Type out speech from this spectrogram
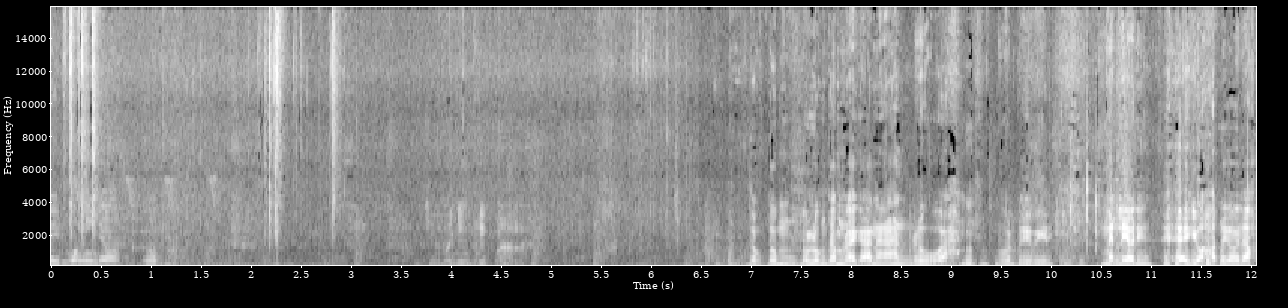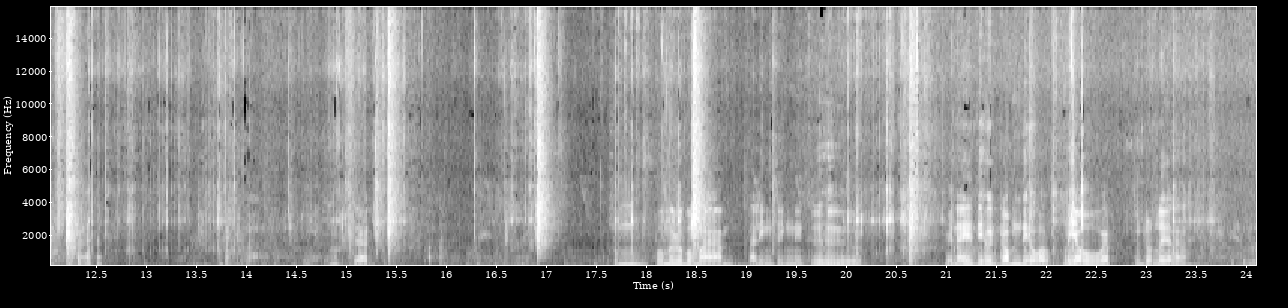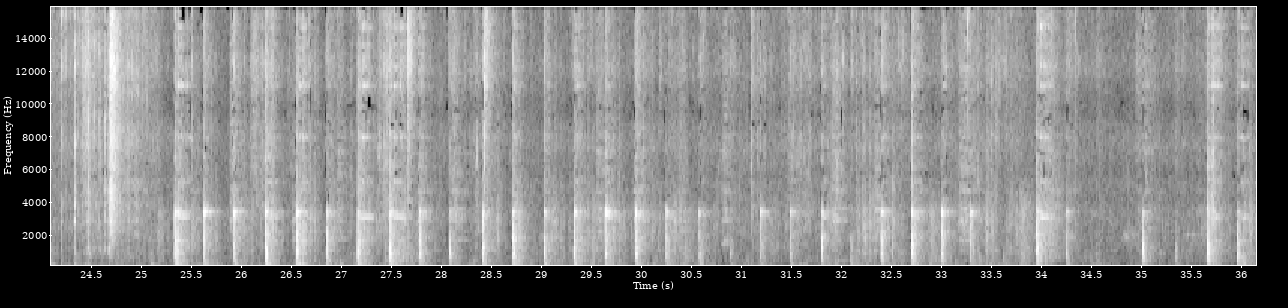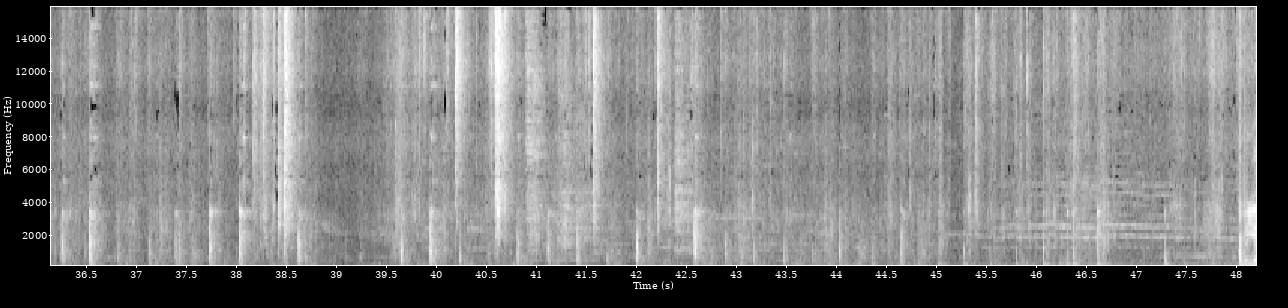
ติดดีจริงไว้ดวงนี้เดี๋ยวอืมจริงว่ายิ่งพริบกว่านั้นนะดกตุ้มดกลงทำรายการอาหารรู้ว่าพูดปืนปีนี่แม่นเร็วนี่หยอดตึ้งไปแล้วเสร็จผมผมไม่รู้ผมว่าตาลิงปิงนี่คือเป็นไหนเดียวรมเดียวแบบเปรี้ยวแบบสุดๆเลยนะ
